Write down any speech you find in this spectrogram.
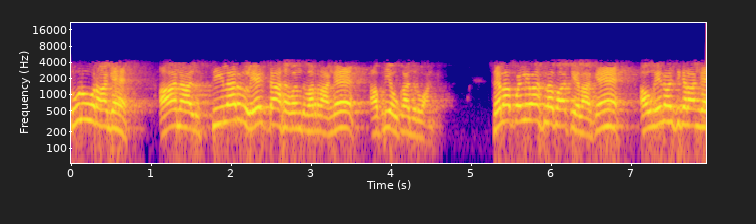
துழுவுறாங்க. ஆனால் சிலர் லேட்டாக வந்து வர்றாங்க. அப்படியே உட்காந்துருவாங்க சில பள்ளிவாசல பாத்தீங்களாக்க அவங்க என்ன வச்சுக்கிறாங்க?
